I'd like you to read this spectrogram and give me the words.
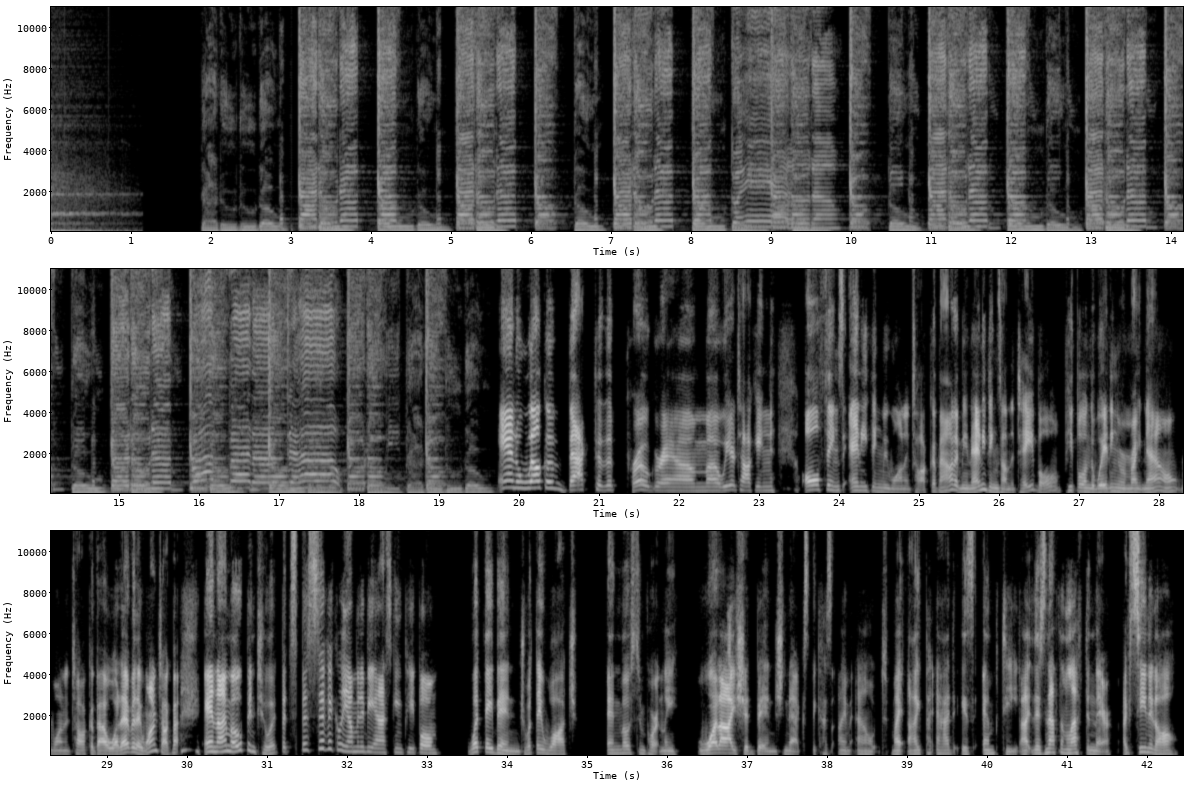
And welcome back to the program. Uh, we are talking all things, anything we want to talk about. I mean, anything's on the table. People in the waiting room right now want to talk about whatever they want to talk about, and I'm open to it. But specifically, I'm going to be asking people what they binge, what they watch, and most importantly, what I should binge next because I'm out. My iPad is empty. I, there's nothing left in there. I've seen it all.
